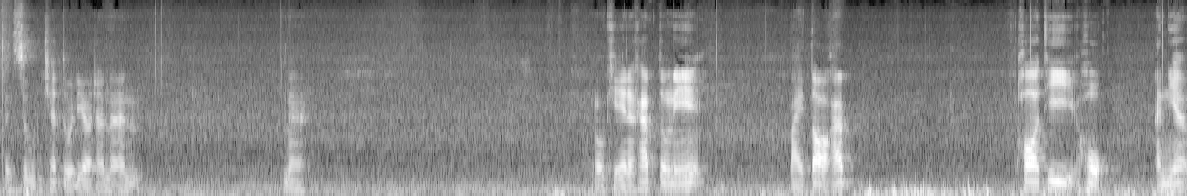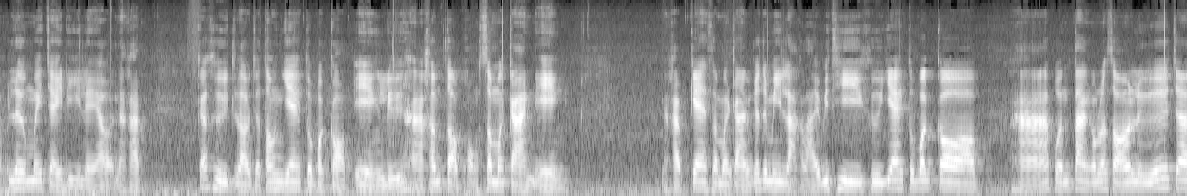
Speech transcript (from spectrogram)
เป็น 0 แค่ตัวเดียวเท่านั้น นะโอเคนะครับ ตรงนี้ไปต่อครับ ข้อที่ 6 อันเนี้ยเริ่มไม่ใจดีแล้วนะครับ ก็คือเราจะต้องแยกตัวประกอบเอง หรือหาคำตอบของสมการเองนะครับแก้สมการก็จะมีหลากหลายวิธี คือแยกตัวประกอบหาผลต่างกำลังสองหรือจะ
